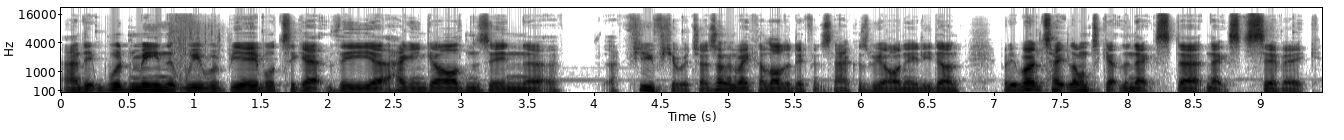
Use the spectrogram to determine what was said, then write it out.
And it would mean that we would be able to get the uh, Hanging Gardens in uh, a few fewer turns. It's not going to make a lot of difference now because we are nearly done. But it won't take long to get the next uh, next Civic.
